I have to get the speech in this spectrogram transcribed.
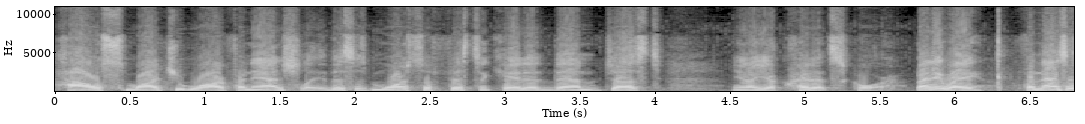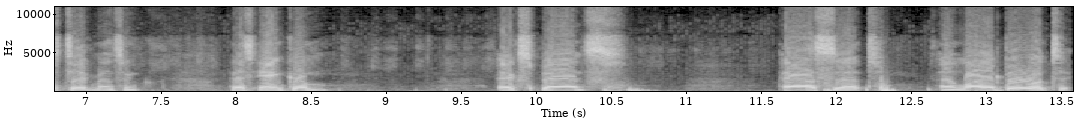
how smart you are financially. This is more sophisticated than just you know, your credit score. But anyway, financial statements has income, expense, asset, and liability.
